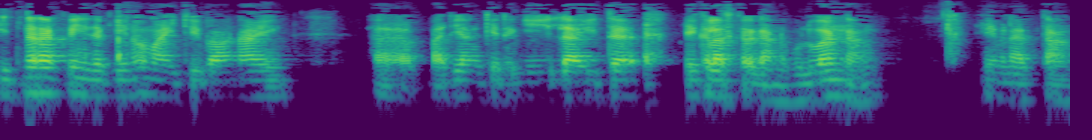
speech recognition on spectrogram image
ඉක්නරක් වෙනද කියනවා මෛත්‍රී භාවනාවෙන් පරියන්කයට ගිහිල්ලා හිත එකලස් කරගන්න පුළුවන් නම් එහෙම නැත්නම්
